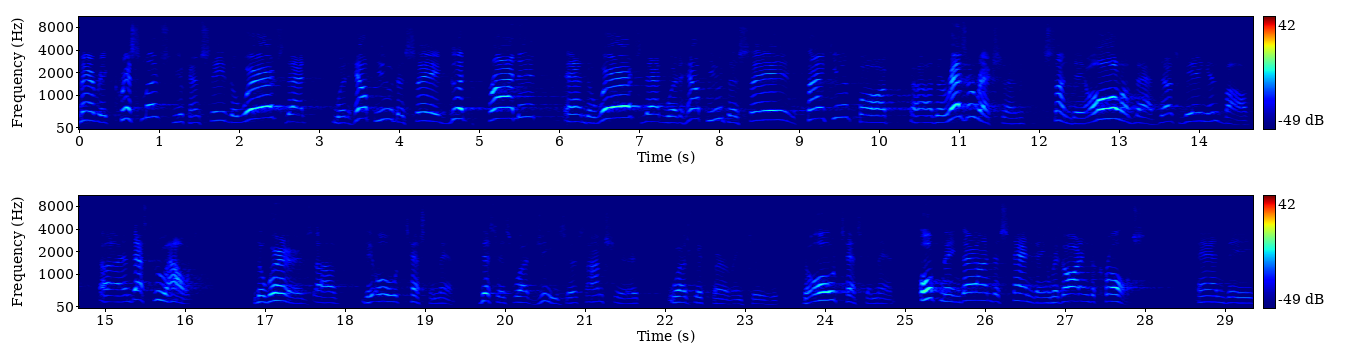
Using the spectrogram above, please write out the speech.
Merry Christmas. You can see the words that would help you to say Good Friday and the words that would help you to say thank you for uh, the resurrection Sunday. All of that just being involved. Uh, and that's throughout the words of the Old Testament. This is what Jesus, I'm sure, was referring to. The Old Testament opening their understanding regarding the cross and the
